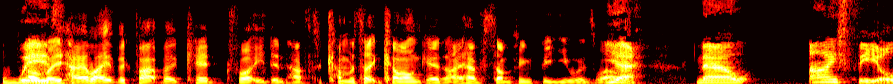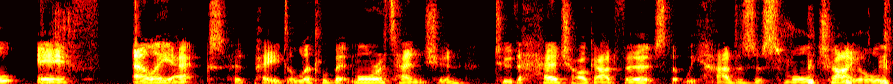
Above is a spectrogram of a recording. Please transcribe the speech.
With Oh, they highlight the fact that kid thought he didn't have to come. It's like, come on, kid, I have something for you as well. Yeah. Now, I feel if LAX had paid a little bit more attention to the hedgehog adverts that we had as a small child,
